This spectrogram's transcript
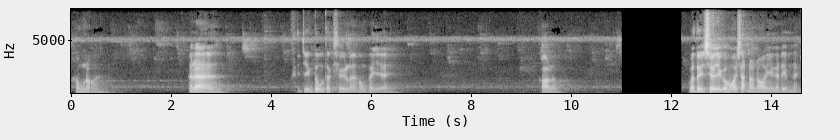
Không nổi Thật ra, cái chuyện tu thật sự là không phải dễ. Khó lắm. Và từ xưa thì cũng không có sách nào nói những cái điểm này.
